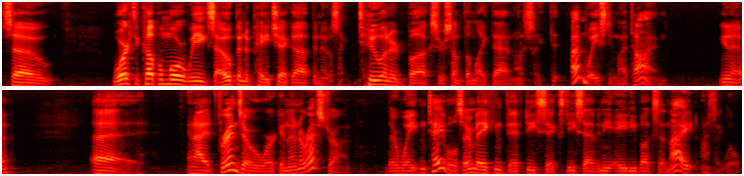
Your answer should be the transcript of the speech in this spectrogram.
So worked a couple more weeks. I opened a paycheck up and it was like 200 bucks or something like that. And I was like, I'm wasting my time, you know? Uh, and I had friends that were working in a restaurant. They're waiting tables. They're making 50, 60, 70, 80 bucks a night. I was like, well,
